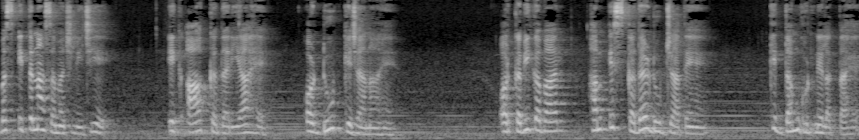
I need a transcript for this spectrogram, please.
बस इतना समझ लीजिए। एक आग का दरिया है और डूब के जाना है। और कभी कभार हम इस कदर डूब जाते हैं कि दम घुटने लगता है।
